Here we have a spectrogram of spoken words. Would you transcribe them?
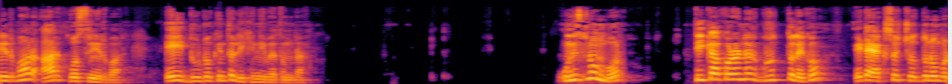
নির্ভর আর কোষ নির্ভর। এই দুটো কিন্তু লিখে নিবে তোমরা। উনিশ নম্বর, টিকাকরণের গুরুত্ব লেখো, এটা একশো চোদ্দ নম্বর।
